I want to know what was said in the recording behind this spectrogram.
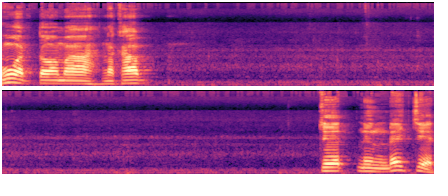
งวดต่อมานะครับ เจ็ดหนึ่งได้เจ็ด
